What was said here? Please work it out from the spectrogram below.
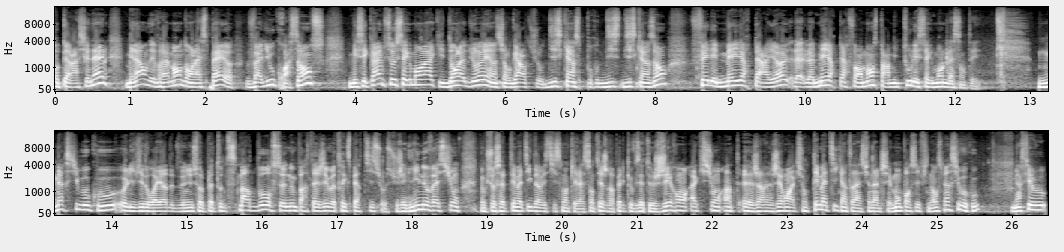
opérationnelles. Mais là, on est vraiment dans l'aspect euh, value croissance. Mais c'est quand même ce segment-là qui, dans la durée, hein, si on regarde sur 10-15 pour 10-15 ans, fait les meilleures périodes, la meilleure performance parmi tous les segments de la santé. Merci beaucoup, Olivier Droyard, d'être venu sur le plateau de Smart Bourse, nous partager votre expertise sur le sujet de l'innovation, donc sur cette thématique d'investissement qui est la santé. Je rappelle que vous êtes gérant action, euh, gérant action thématique internationale chez Montpensier Finance. Merci beaucoup. Merci à vous.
